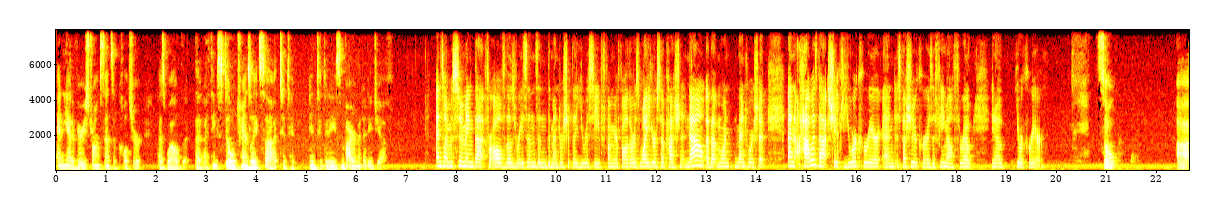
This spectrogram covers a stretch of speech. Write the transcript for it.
And he had a very strong sense of culture as well that, that I think still translates uh, to t- into today's environment at AGF. And so I'm assuming that for all of those reasons and the mentorship that you received from your father is why you're so passionate now about more mentorship. And how has that shaped your career and especially your career as a female throughout, you know, your career? So, uh,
